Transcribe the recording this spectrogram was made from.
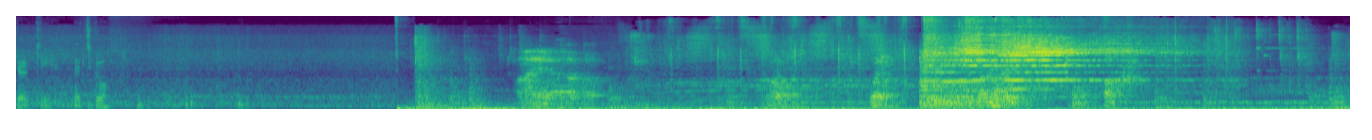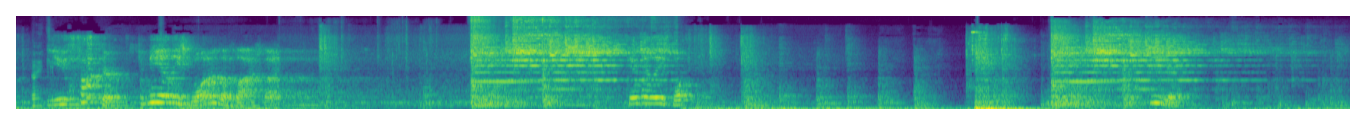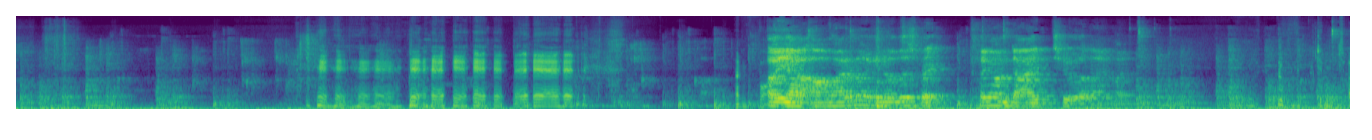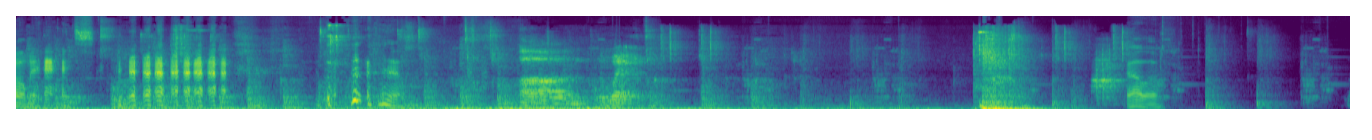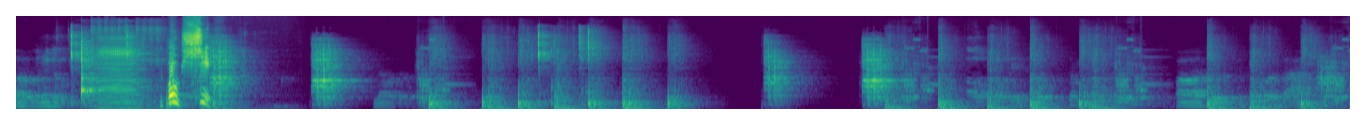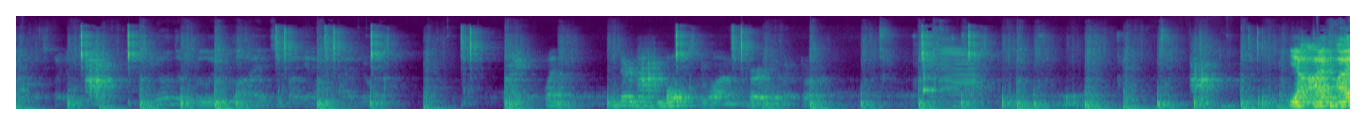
Dokie. Let's go. I uh. Oh. Wait. Oh. You fucker! Give me at least one of the flashlight. Give me at least one. Oh yeah, um, I don't know if you know this, but Klingon died to a landmine. Fucking dumbass.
